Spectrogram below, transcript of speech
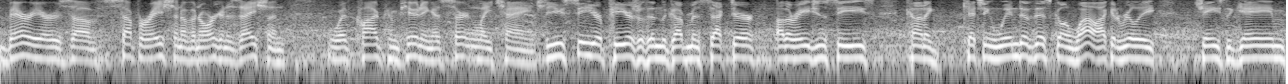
barriers of separation of an organization with cloud computing has certainly changed. Do you see your peers within the government sector, other agencies, kind of catching wind of this, going, wow, I could really change the game,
